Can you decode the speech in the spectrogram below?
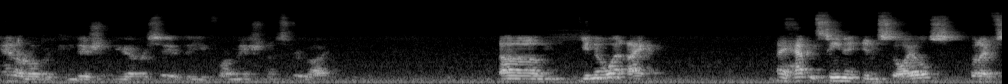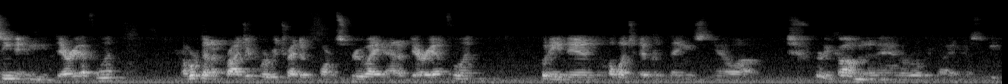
anaerobic condition, do you ever see the formation of struvite? Um, you know what? I I haven't seen it in soils, but I've seen it in dairy effluent. I worked on a project where we tried to form struvite out of dairy effluent, putting in a whole bunch of different things. You know, uh, Pretty common in anaerobic digestion.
